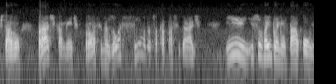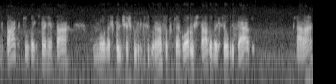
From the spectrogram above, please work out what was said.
estavam praticamente próximas ou acima da sua capacidade. E isso vai implementar, com o impacto, vai implementar no, nas políticas públicas de segurança, porque agora o Estado vai ser obrigado a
